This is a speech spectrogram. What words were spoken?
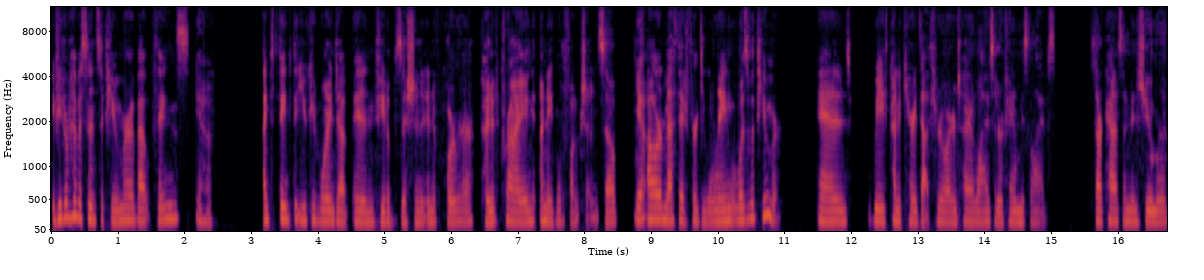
if you don't have a sense of humor about things, yeah, I think that you could wind up in fetal position in a corner, kind of crying, unable to function. So yeah, our method for dealing was with humor. And we've kind of carried that through our entire lives and our families' lives. Sarcasm and humor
